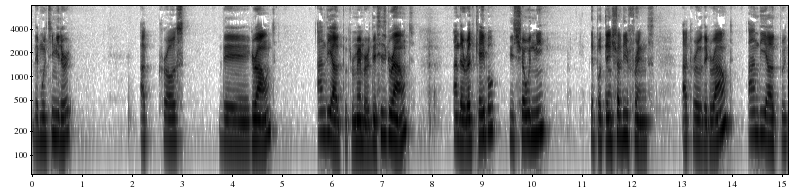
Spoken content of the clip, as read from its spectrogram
the multimeter across the ground and the output. Remember, this is ground and the red cable is showing me the potential difference across the ground and the output.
